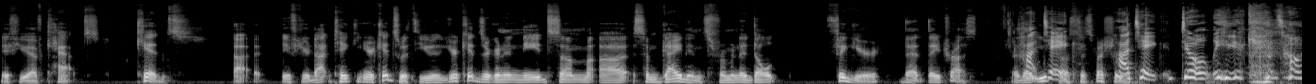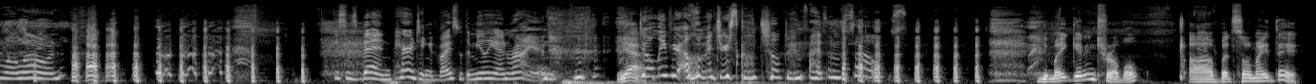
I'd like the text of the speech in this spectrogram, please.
if you have cats. Kids. Uh, if you're not taking your kids with you, your kids are going to need some uh, some guidance from an adult figure that they trust or that Hot you take. trust, especially. Hot take. Don't leave your kids home alone. this has been parenting advice with Amelia and Ryan. yeah, Don't leave your elementary school children by themselves. you might get in trouble, uh, but so might they.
